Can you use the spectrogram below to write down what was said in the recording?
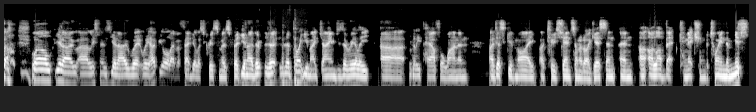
well, well, you know, uh, listeners, you know, we, we, hope you all have a fabulous Christmas. But you know, the the, the point you make, James, is a really, uh, really powerful one, and I just give my, my, two cents on it, I guess. And and I, I love that connection between the myth,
